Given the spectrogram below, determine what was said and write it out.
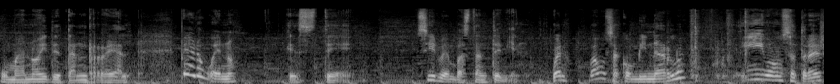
humanoide tan real. Pero bueno, este sirven bastante bien. Bueno, vamos a combinarlo y vamos a traer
